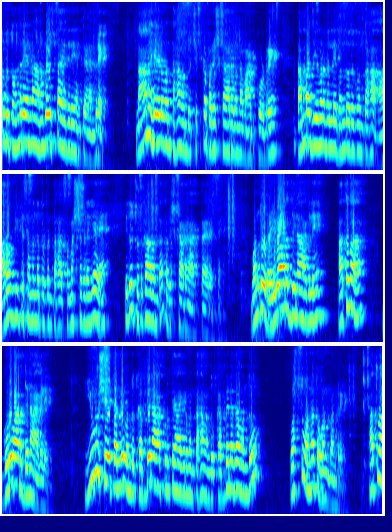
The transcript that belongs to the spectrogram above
ಒಂದು ತೊಂದರೆಯನ್ನ ಅನುಭವಿಸ್ತಾ ಇದ್ದೀರಿ ಅಂತೇಳಂದರೆ ನಾನು ಹೇಳುವಂತಹ ಒಂದು ಚಿಕ್ಕ ಪರಿಷ್ಕಾರವನ್ನು ಮಾಡಿಕೊಡ್ರಿ. ತಮ್ಮ ಜೀವನದಲ್ಲಿ ಬಂದು ಒದಗುವಂತಹ ಆರೋಗ್ಯಕ್ಕೆ ಸಂಬಂಧಪಟ್ಟಂತಹ ಸಮಸ್ಯೆಗಳಿಗೆ ಇದು ಚುಟುಕಾದಂತಹ ಪರಿಷ್ಕಾರ ಆಗ್ತಾ ಇರುತ್ತೆ. ಒಂದು ರವಿವಾರ ದಿನ ಆಗಲಿ ಅಥವಾ ಗುರುವಾರ ದಿನ ಆಗಲಿ ಯು ಶೇಪಲ್ಲಿ ಒಂದು ಕಬ್ಬಿನ ಆಕೃತಿ ಆಗಿರುವಂತಹ ಒಂದು ಕಬ್ಬಿಣದ ಒಂದು ವಸ್ತುವನ್ನು ತಗೊಂಡು ಬನ್ರಿ. ಅಥವಾ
